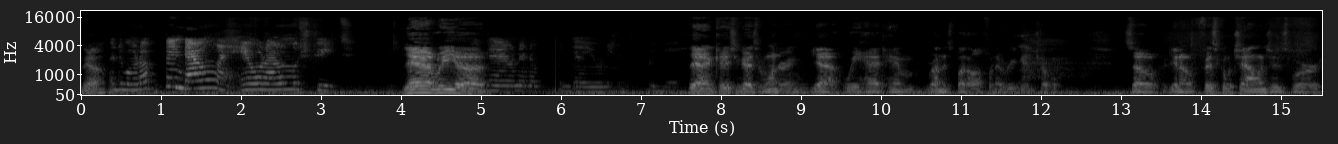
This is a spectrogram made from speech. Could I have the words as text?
Yeah. I had to run up and down the hill down the street. Yeah, we uh down and up and down and up and down. Yeah, in case you guys are wondering, yeah, we had him run his butt off whenever he get in trouble. So you know, physical challenges were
